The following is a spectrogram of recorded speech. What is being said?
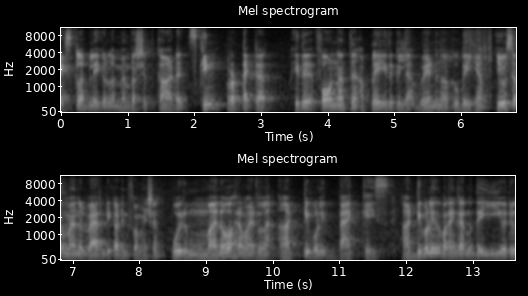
എക്സ് ക്ലബിലേക്കുള്ള മെമ്പർഷിപ്പ് കാർഡ് സ്കിൻ പ്രൊട്ടക്ടർ ഇത് ഫോണിനകത്ത് അപ്ലൈ ചെയ്തിട്ടില്ല. വേണ്ടുന്നവർക്ക് ഉപയോഗിക്കാം. User manual warranty card information ഒരു മനോഹരമായിട്ടുള്ള അടിപൊളി ബാക്ക് കേസ് അടിപൊളി എന്ന് പറയാൻ കാരണം ഈ ഒരു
